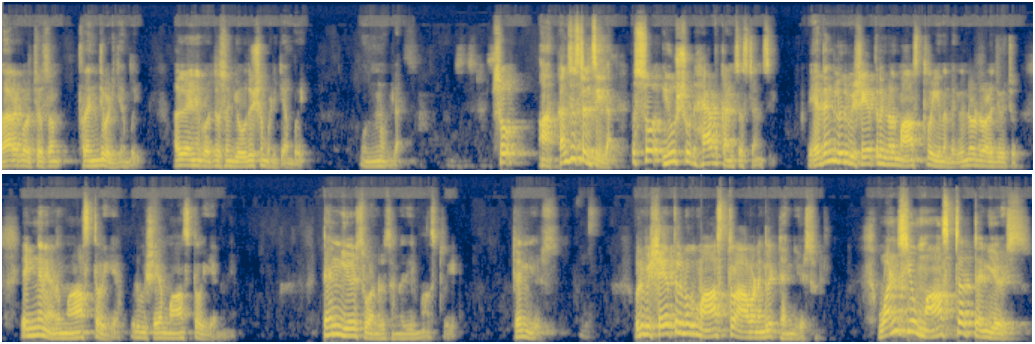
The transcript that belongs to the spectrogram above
വേറെ കുറച്ച് ദിവസം ഫ്രഞ്ച് പഠിക്കാൻ പോയി. അത് കഴിഞ്ഞ് കുറച്ച് ദിവസം ജ്യോതിഷം പഠിക്കാൻ പോയി. ഒന്നുമില്ല. സോ ആ കൺസിസ്റ്റൻസി ഇല്ല. So you should have consistency ഏതെങ്കിലും ഒരു വിഷയത്തിൽ നിങ്ങൾ മാസ്റ്റർ ചെയ്യുന്നുണ്ടെങ്കിൽ എന്നോട് ഒരാൾ ചോദിച്ചു എങ്ങനെയാണ് മാസ്റ്റർ ചെയ്യുക? ഒരു വിഷയം മാസ്റ്റർ ചെയ്യുക എങ്ങനെയാണ്? ടെൻ ഇയേഴ്സ് വേണ്ട ഒരു സംഗതിയിൽ മാസ്റ്റർ ചെയ്യാൻ. ടെൻ ഇയേഴ്സ് ഒരു വിഷയത്തിൽ നമുക്ക് മാസ്റ്റർ ആവണമെങ്കിൽ ടെൻ ഇയേഴ്സ് വേണം. Once you master ten years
